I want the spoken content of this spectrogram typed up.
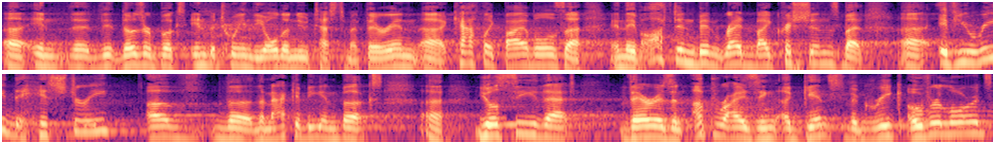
uh, in the, the, those are books in between the Old and New Testament. They're in uh, Catholic Bibles, uh, and they've often been read by Christians. But uh, if you read the history of the, the Maccabean books, uh, you'll see that there is an uprising against the Greek overlords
